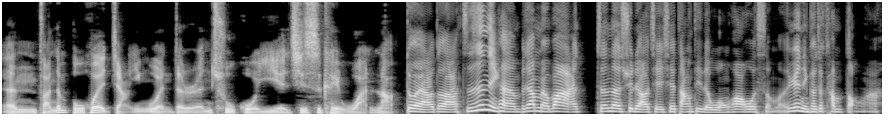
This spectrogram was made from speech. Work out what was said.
嗯，反正不会讲英文的人出国也其实可以玩啦。对啊，对啊，只是你可能比较没有办法真的去了解一些当地的文化或什么，因为你可能就看不懂啊。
